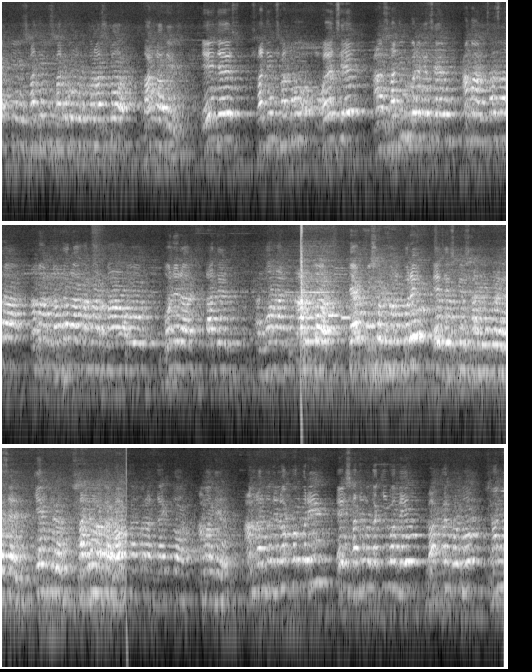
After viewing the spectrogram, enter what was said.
একটি স্বাধীন সার্বভৌম রাষ্ট্র বাংলাদেশ। এই দেশ স্বাধীন সার্ব হয়েছে আর স্বাধীন করে গেছেন আমার চাচারা, আমার দাদারা, আমার মা ও বোনেরা তাদের মহান বিসর্জন করে এই দেশকে স্বাধীন করে গেছেন। কিন্তু স্বাধীনতা রক্ষা করার দায়িত্ব আমাদের। আমরা যদি লক্ষ্য করি, এই স্বাধীনতা কীভাবে রক্ষা করব সাম্য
